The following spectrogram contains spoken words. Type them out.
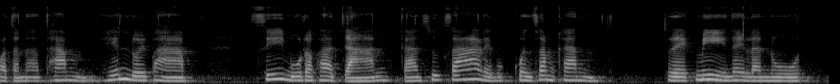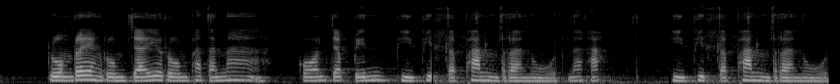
วัฒนธรรม เห็นโดยภาพสีบูรพาจารย์ การศึกษาและบุคคลสำคัญแรกมีในละโนดรวมแรงรวมใจรวมพัฒนาก่อนจะเป็นพิพิธภัณฑ์ระโนดนะคะ พิพิธภัณฑ์ระโนด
